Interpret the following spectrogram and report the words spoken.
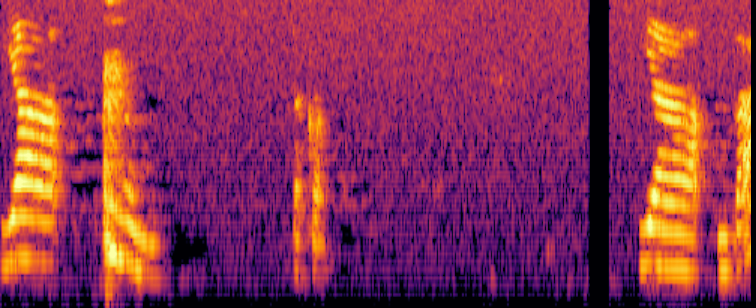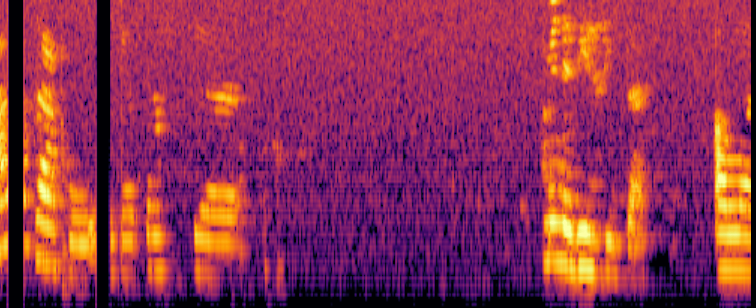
Já takhle. Já vás chápu, že prostě mi nevěříte, ale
